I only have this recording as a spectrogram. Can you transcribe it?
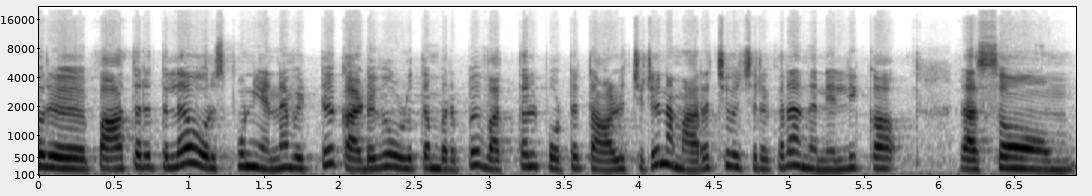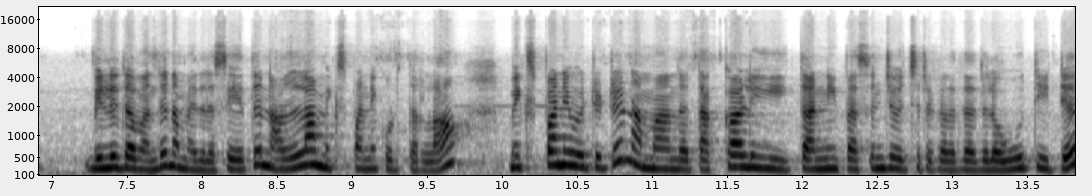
ஒரு பாத்திரத்தில் ஒரு ஸ்பூன் எண்ணெய் விட்டு கடுகு உளுத்தம்பருப்பு வத்தல் போட்டு தாளிச்சிட்டு நம்ம அரைச்சி வச்சுருக்கிற அந்த நெல்லிக்காய் ரசம் விழுதை வந்து நம்ம இதில் சேர்த்து நல்லா மிக்ஸ் பண்ணி கொடுத்துடலாம். மிக்ஸ் பண்ணி விட்டுட்டு நம்ம அந்த தக்காளி தண்ணி பிசைஞ்சு வச்சுருக்கிறத அதில் ஊற்றிட்டு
